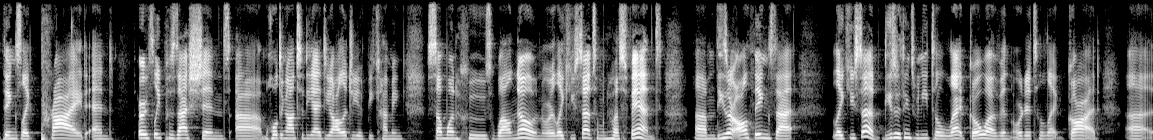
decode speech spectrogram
things like pride and earthly possessions um, holding on to the ideology of becoming someone who's well known or like you said someone who has fans um, these are all things that like you said these are things we need to let go of in order to let god uh,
